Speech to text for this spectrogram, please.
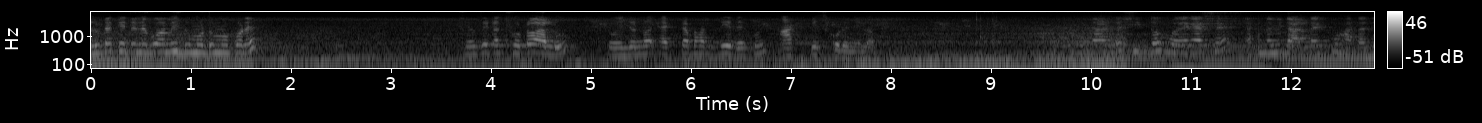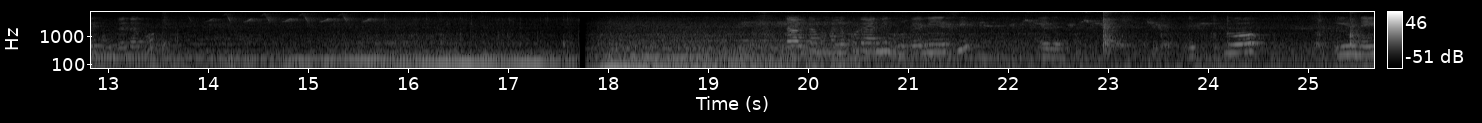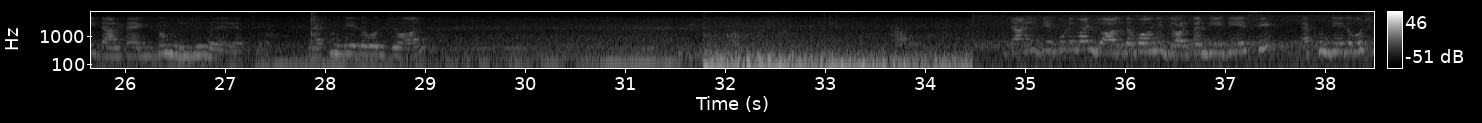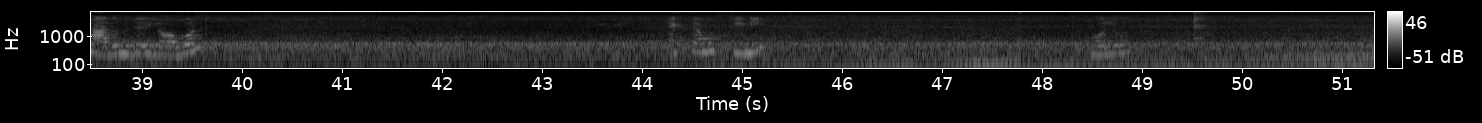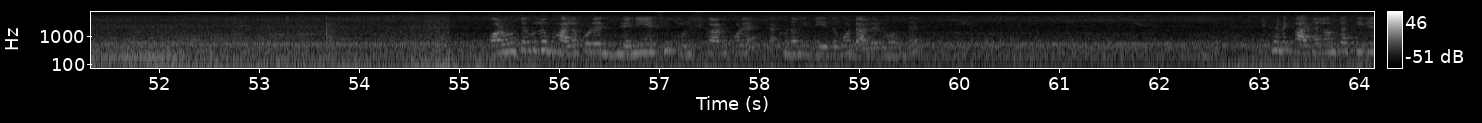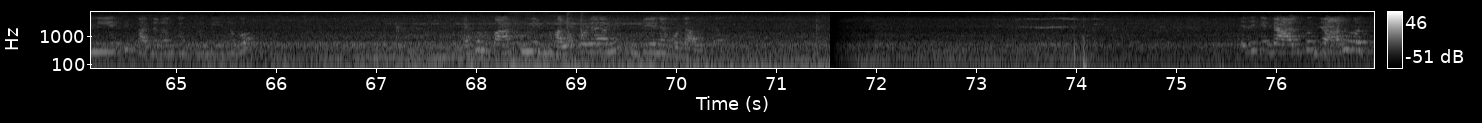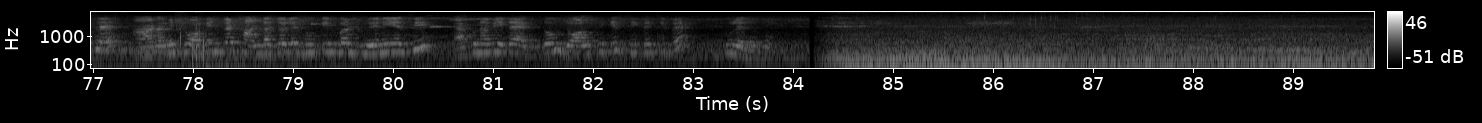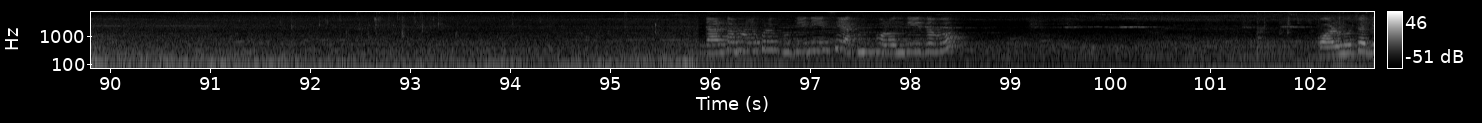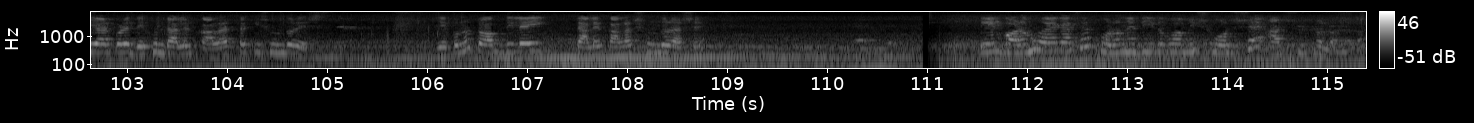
আলুটা কেটে নেব আমি ডুমো ডুমো করে। যেহেতু এটা ছোট আলু, তো ওই জন্য একটা ভাগ দিয়ে দেখুন, আট পিস করে নিলাম। ডালটা সিদ্ধ হয়ে গেছে। এখন আমি ডালটা একটু হাতা দিয়ে ঘুটে নেব। ডালটা ভালো করে আমি ঘুটে নিয়েছি। এই দেখুন একটু ইয়ে নেই, ডালটা একদম মিহি হয়ে গেছে। এখন দিয়ে দেবো জল। ডালে যে পরিমাণ জল দেবো আমি, জলটা দিয়ে দিয়েছি। এখন দিয়ে দেবো স্বাদ অনুযায়ী লবণ। এক চামচ চিনি। হলুদ। কর্মচাগুলো ভালো করে ধুয়ে নিয়েছি, পরিষ্কার করে। এখন আমি দিয়ে দেবো ডালের মধ্যে। এখানে কাঁচা লঙ্কা চিড়ে নিয়েছি, কাঁচা লঙ্কাগুলো দিয়ে দেবো। এখন পাঁচ মিনিট ভালো করে আমি ফুটিয়ে নেব ডালটা। এদিকে ডাল তো জাল হচ্ছে, আর আমি সয়াবিনটা ঠান্ডা জলে দু তিনবার ধুয়ে নিয়েছি। এখন আমি এটা একদম জল থেকে চিপে চিপে তুলে নেব। ডালটা ভালো করে ফুটিয়ে নিয়েছি এখন ফোড়ন দিয়ে দেবো। করমচা দেওয়ার পরে দেখুন ডালের কালারটা কি সুন্দর এসছে। যে কোনো টক দিলেই ডালের কালার সুন্দর আসে। তেল গরম হয়ে গেছে ফোড়নে দিয়ে দেবো আমি সর্ষে আর শুকনো লঙ্কা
